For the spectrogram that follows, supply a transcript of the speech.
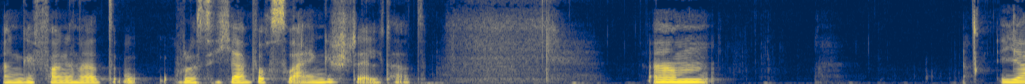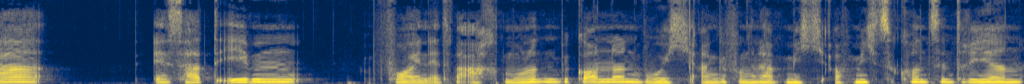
angefangen hat oder sich einfach so eingestellt hat. Ähm, ja, es hat eben vor in etwa acht Monaten begonnen, wo ich angefangen habe, mich auf mich zu konzentrieren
